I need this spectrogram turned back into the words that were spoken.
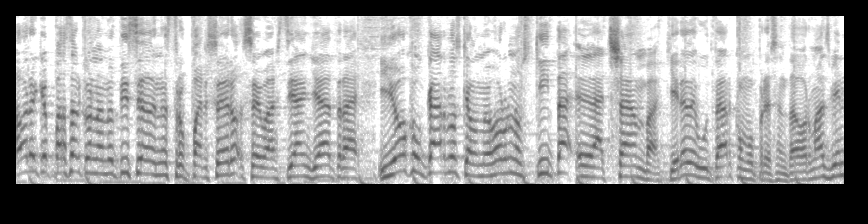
Ahora hay que pasar con la noticia de nuestro parcero Sebastián Yatra. Y ojo, Carlos, que a lo mejor nos quita la chamba. Quiere debutar como presentador. Más bien,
